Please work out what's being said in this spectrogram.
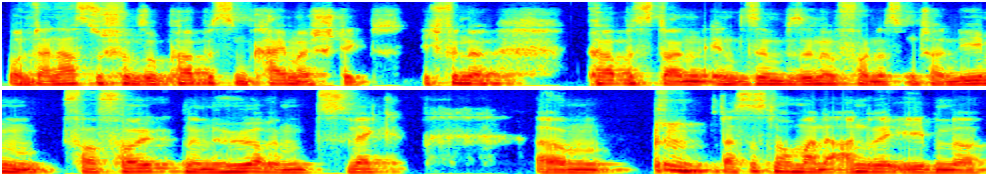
Und dann hast du schon so Purpose im Keim erstickt. Ich finde, Purpose dann im Sinne von das Unternehmen verfolgt einen höheren Zweck. Ähm, das ist nochmal eine andere Ebene.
